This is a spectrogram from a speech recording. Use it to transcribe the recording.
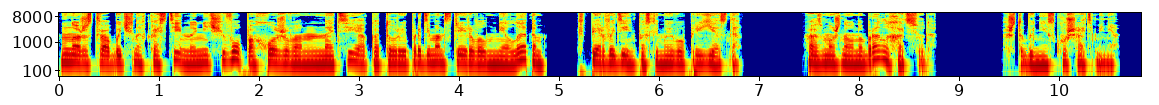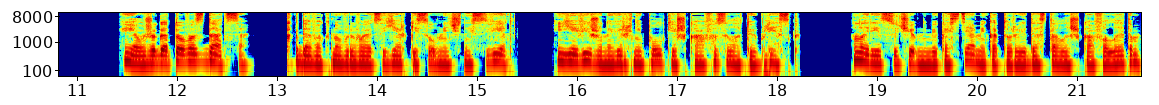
Множество обычных костей, но ничего похожего на те, которые продемонстрировал мне Летом в первый день после моего приезда. Возможно, он убрал их отсюда, чтобы не искушать меня. Я уже готова сдаться, когда в окно врывается яркий солнечный свет, и я вижу на верхней полке шкафа золотой блеск. Ларец с учебными костями, которые достал из шкафа Летом,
